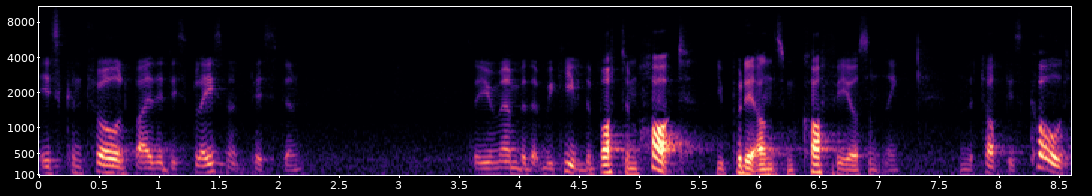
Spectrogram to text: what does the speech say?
is controlled by the displacement piston. So you remember that we keep the bottom hot, you put it on some coffee or something, and the top is cold.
